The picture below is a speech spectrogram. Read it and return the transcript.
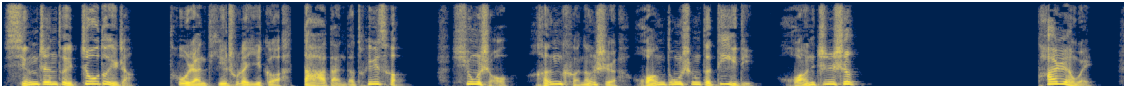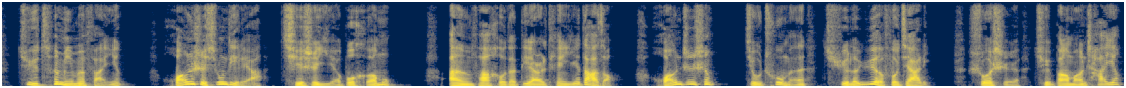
刑侦队周队长突然提出了一个大胆的推测：凶手很可能是黄东升的弟弟黄之生。他认为，据村民们反映，黄氏兄弟俩其实也不和睦。案发后的第二天一大早，黄之生就出门去了岳父家里，说是去帮忙插秧。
